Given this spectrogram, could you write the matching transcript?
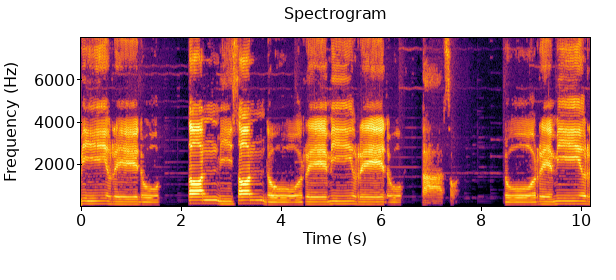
มีเรโดซอนมีซอนโดเรมีเรโดลาซอนโดเรมีเร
